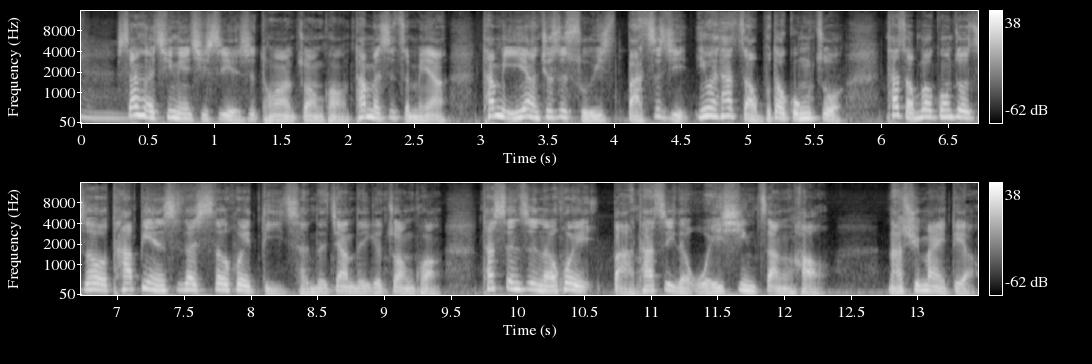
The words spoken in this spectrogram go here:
嗯，三和青年其实也是同样的状况。他们是怎么样？他们一样就是属于把自己，因为他找不到工作，他找不到工作之后，他变成是在社会底层的这样的一个状况。他甚至呢，会把他自己的微信账号。拿去卖掉，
